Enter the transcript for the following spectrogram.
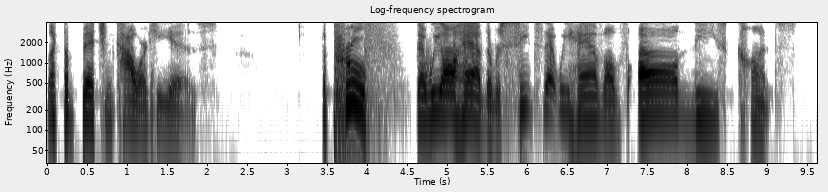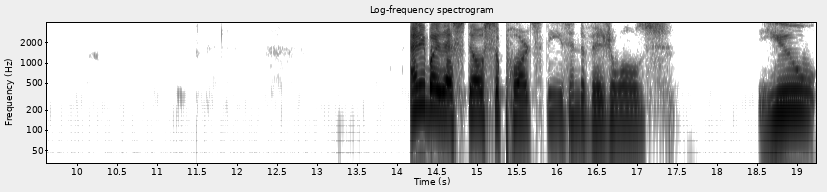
like the bitch and coward he is. The proof that we all have, the receipts that we have of all these cunts. Anybody that still supports these individuals, you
